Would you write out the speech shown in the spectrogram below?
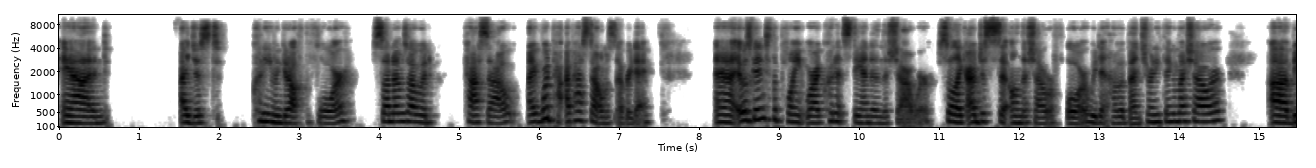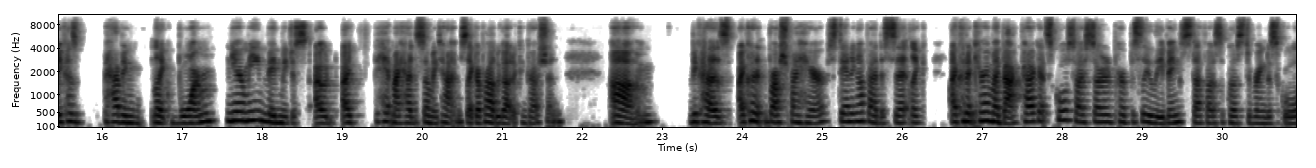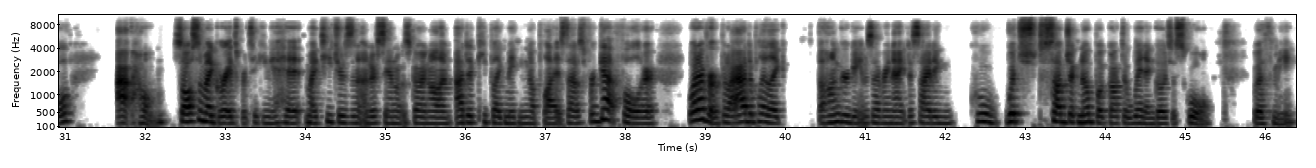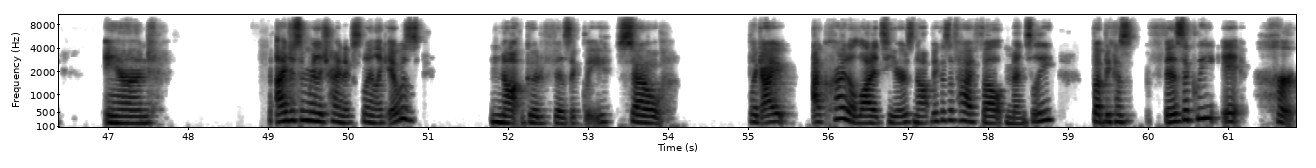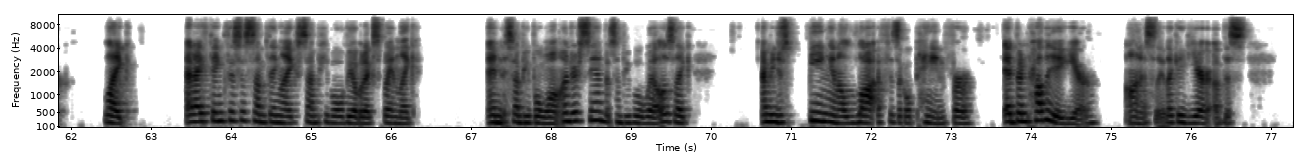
and I just couldn't even get off the floor. Sometimes I would pass out. I would, I passed out almost every day. Uh, it was getting to the point where I couldn't stand in the shower. So, like, I would just sit on the shower floor. We didn't have a bench or anything in my shower uh, because having like warm near me made me just I would I hit my head so many times like I probably got a concussion. Um because I couldn't brush my hair standing up. I had to sit like I couldn't carry my backpack at school so I started purposely leaving stuff I was supposed to bring to school at home. So also my grades were taking a hit. My teachers didn't understand what was going on. I had to keep like making up lies that I was forgetful or whatever but I had to play like the Hunger Games every night deciding who which subject notebook got to win and go to school with me. And I just am really trying to explain like it was not good physically. So like I I cried a lot of tears not because of how I felt mentally, but because physically it hurt. Like and I think this is something like some people will be able to explain like and some people won't understand, but some people will is like I mean just being in a lot of physical pain for it'd been probably a year, honestly, like a year of this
